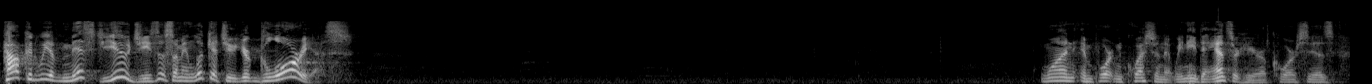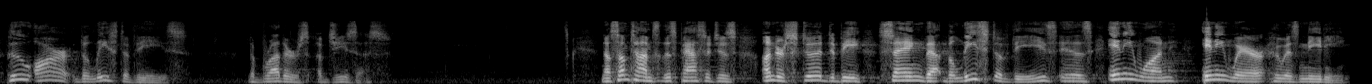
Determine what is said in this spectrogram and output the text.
How could we have missed you, Jesus? I mean, look at you. You're glorious. one important question that we need to answer here, of course, is who are the least of these, the brothers of Jesus? Now, sometimes this passage is understood to be saying that the least of these is anyone, anywhere who is needy.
